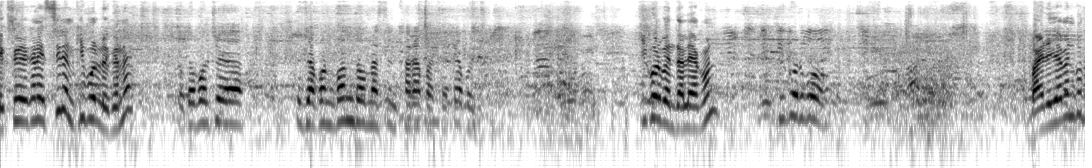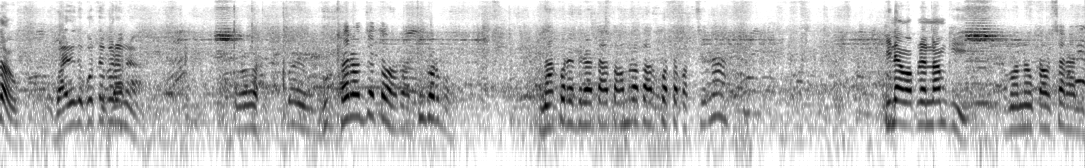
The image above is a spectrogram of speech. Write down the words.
এক্স রে এখানে এসেছিলেন? কি বলল এখানে? ওটা বলছে যখন বন্ধ মেশিন খারাপ আছে কে বলছে কি করবেন তাহলে এখন? কী করব? বাইরে যাবেন কোথাও? বাইরে তো, ওই ঘুর ফেরত যেতে হবে কী করব? না করে দিলে তা তো আমরা তো আর করতে পারছি না। কি নাম আপনার নাম কি? আমার নাম কাউসার আলী।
